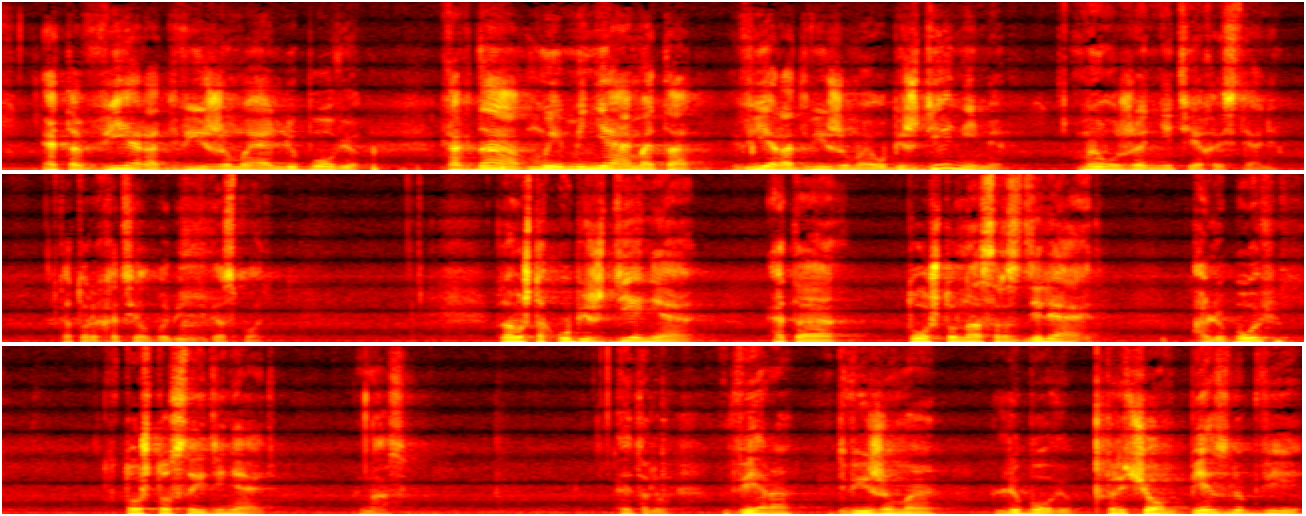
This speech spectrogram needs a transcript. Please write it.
– это вера, движимая любовью. Когда мы меняем это вера, движимая убеждениями, мы уже не те христиане, которых хотел бы видеть Господь. Потому что убеждение – это то, что нас разделяет, а любовь – то, что соединяет нас. Это любовь. Вера, движимая любовью. Причем без любви,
